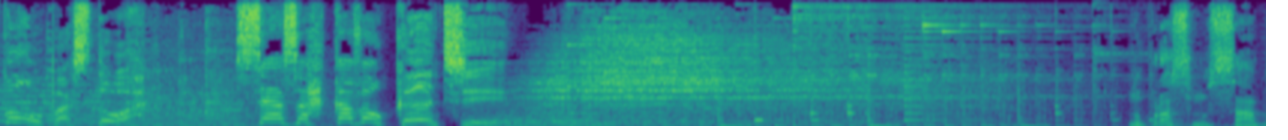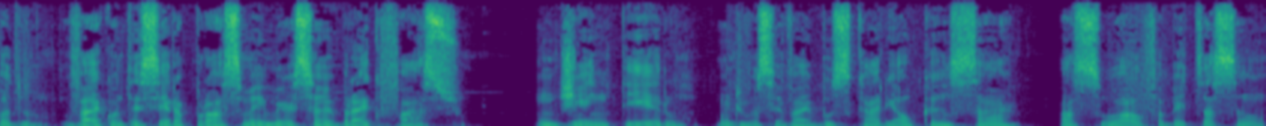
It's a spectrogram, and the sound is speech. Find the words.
com o pastor César Cavalcante. No próximo sábado vai acontecer a próxima imersão hebraico fácil. Um dia inteiro onde você vai buscar e alcançar a sua alfabetização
